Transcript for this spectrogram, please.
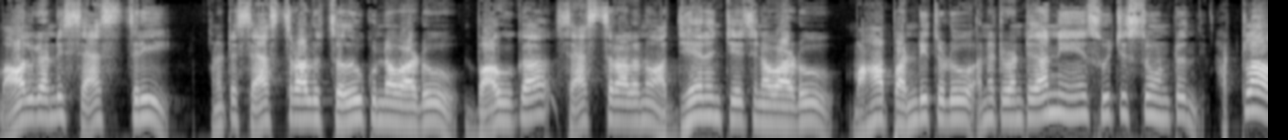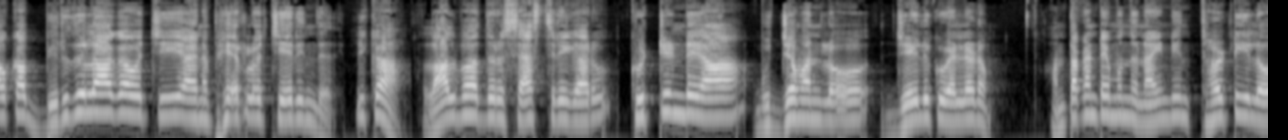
మామూలుగా అండి శాస్త్రి. అంటే శాస్త్రాలు చదువుకున్నవాడు బాగుగా శాస్త్రాలను అధ్యయనం చేసినవాడు మహాపండితుడు అనేటువంటి దాన్ని సూచిస్తూ ఉంటుంది. అట్లా ఒక బిరుదులాగా వచ్చి ఆయన పేరులో చేరింది. అది ఇక లాల్ బహదూర్ శాస్త్రి గారు క్విట్ ఇండియా ఉద్యమంలో జైలుకు వెళ్ళడం అంతకంటే ముందు నైన్టీన్ థర్టీలో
